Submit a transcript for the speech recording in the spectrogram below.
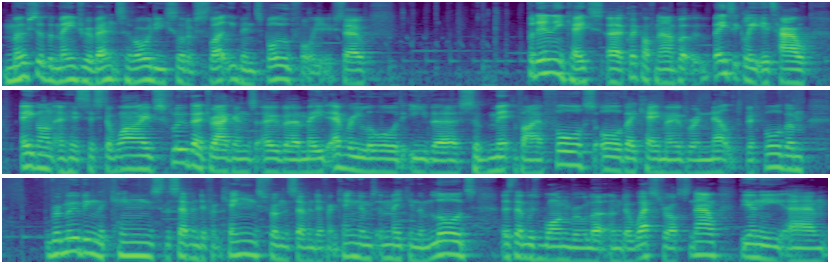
most of the major events have already sort of slightly been spoiled for you. So, but in any case, uh, click off now. But basically, it's how Aegon and his sister wives flew their dragons over, made every lord either submit via force or they came over and knelt before them, removing the kings, the seven different kings from the seven different kingdoms, and making them lords, as there was one ruler under Westeros. Now, the only um,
